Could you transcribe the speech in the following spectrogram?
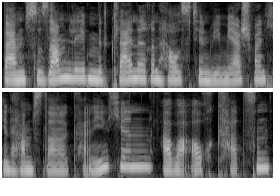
Beim Zusammenleben mit kleineren Haustieren wie Meerschweinchen, Hamster, Kaninchen, aber auch Katzen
